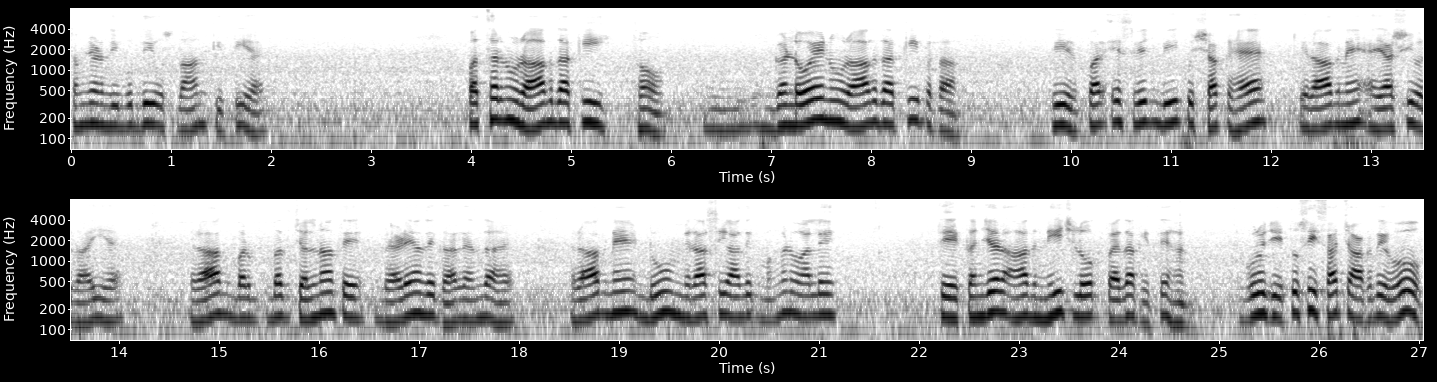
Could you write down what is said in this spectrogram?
ਸਮਝਣ ਦੀ ਬੁੱਧੀ ਉਸਦਾਨ ਕੀਤੀ ਹੈ। ਪੱਥਰ ਨੂੰ ਰਾਗ ਦਾ ਕੀ ਥੋਂ? ਗੰਡੋਏ ਨੂੰ ਰਾਗ ਦਾ ਕੀ ਪਤਾ? ਵੀਰ, ਪਰ ਇਸ ਵਿੱਚ ਵੀ ਕੁਝ ਸ਼ੱਕ ਹੈ ਕਿ ਰਾਗ ਨੇ ਅਯਾਸ਼ੀ ਵਧਾਈ ਹੈ। ਰਾਗ ਬਰਬਦ ਚਲਣਾ ਤੇ ਭੈੜਿਆਂ ਦੇ ਘਰ ਰਹਿੰਦਾ ਹੈ। ਰਾਗ ਨੇ ਡੂਮ ਮਿਰਾਸੀ ਆਦਿਕ ਮੰਗਣ ਵਾਲੇ ਤੇ ਕੰਜਰ ਆਦ ਨੀਚ ਲੋਕ ਪੈਦਾ ਕੀਤੇ ਹਨ। ਗੁਰੂ ਜੀ, ਤੁਸੀਂ ਸੱਚ ਆਖਦੇ ਹੋ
